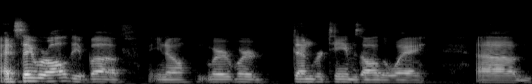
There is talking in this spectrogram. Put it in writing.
I'd say we're all the above. You know, we're we're Denver teams all the way. Um,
